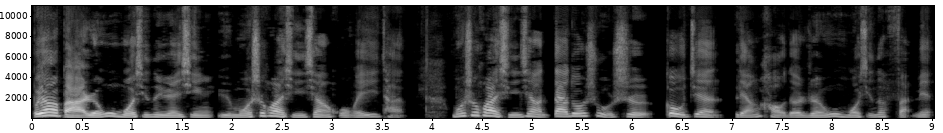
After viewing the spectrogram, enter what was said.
不要把人物模型的原型与模式化形象混为一谈。模式化形象大多数是构建良好的人物模型的反面。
